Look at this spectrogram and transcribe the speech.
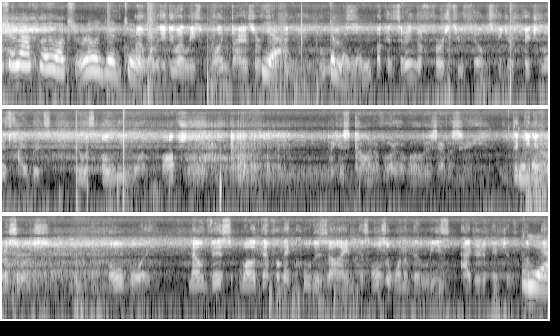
Animation actually looks really good too. I wanted to do at least one dinosaur Yeah, from the new movies. Dominion. But considering the first two films featured fictionalized hybrids, there was only one option. Biggest carnivore the world has ever seen. The Giganotosaurus. Oh boy. Now this, while definitely a cool design, is also one of the least accurate depictions of Yeah.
